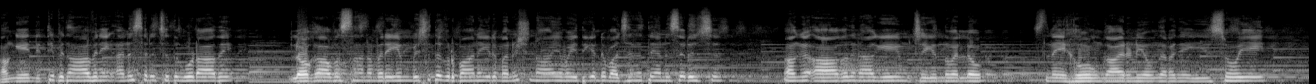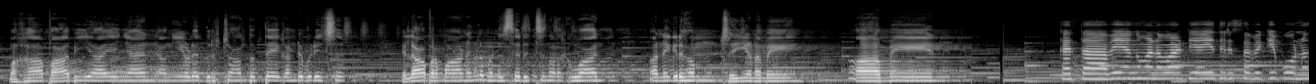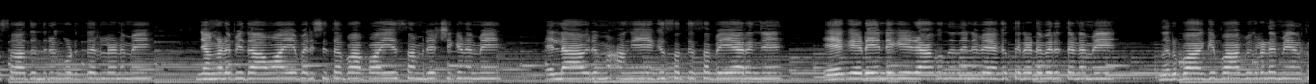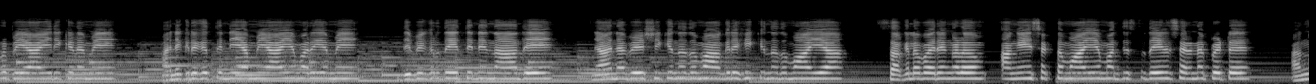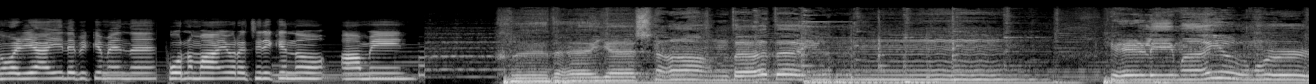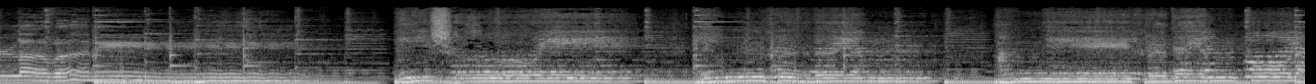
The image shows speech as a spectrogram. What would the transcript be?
അങ്ങേ നിത്യപിതാവിനെ അനുസരിച്ചത് കൂടാതെ ലോകാവസാനം വരെയും വിശുദ്ധ കുർബാനയിൽ മനുഷ്യനായ വൈദികന്റെ വചനത്തെ അനുസരിച്ച് അങ്ങ് ആഗതനാകുകയും ചെയ്യുന്നുവല്ലോ. സ്നേഹവും കാരുണ്യവും നിറഞ്ഞ ഈശോയെ മഹാപാപിയായ ഞാൻ അങ്ങയുടെ ദൃഷ്ടാന്തത്തെ കണ്ടുപിടിച്ച് എല്ലാ പ്രമാണങ്ങളും അനുസരിച്ച് നടക്കുവാൻ അനുഗ്രഹം ചെയ്യണമേ. ആമേൻ. കർത്താവെ അങ്ങ് മണവാട്ടിയായ തിരുസഭയ്ക്ക് പൂർണ സ്വാതന്ത്ര്യം കൊടുത്തരണമേ ഞങ്ങളുടെ പിതാവായ പരിശുദ്ധ പാപ്പായെ സംരക്ഷിക്കണമേ. എല്ലാവരും അങ്ങേക്ക് സത്യസഭയെ അറിഞ്ഞ് ഏകയിടേന്റെ കീഴാകുന്നതിന് വേഗത്തിൽ ഇടവരുത്തണമേ. നിർഭാഗ്യ പാപികളുടെ മേൽ കൃപയായിരിക്കണമേ. അനുഗ്രഹത്തിന്റെ അമ്മയായ മറിയമേ ദിവ്യഹൃദയത്തിന്റെ നാഥേ ഞാൻ അപേക്ഷിക്കുന്നതും ആഗ്രഹിക്കുന്നതുമായ സകല വരങ്ങളും അങ്ങേ ശക്തമായ മധ്യസ്ഥതയിൽ ശരണപ്പെട്ട് അങ്ങ് വഴിയായി ലഭിക്കുമെന്ന് പൂർണമായി ഉറച്ചിരിക്കുന്നു. ആമീൻ. ഹൃദയശാന്തതയും എളിമയുമുള്ളവനേ ഈശോയേ ഹൃദയം അങ്ങേ ഹൃദയം പോലാക്കേണമേ.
